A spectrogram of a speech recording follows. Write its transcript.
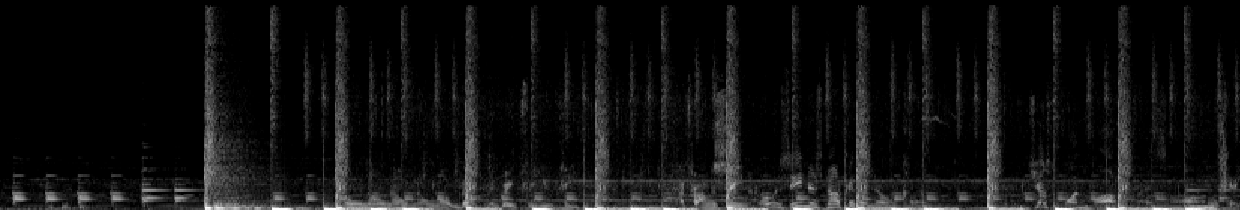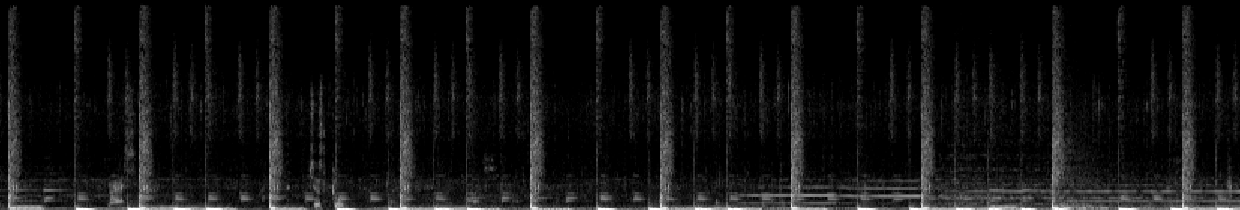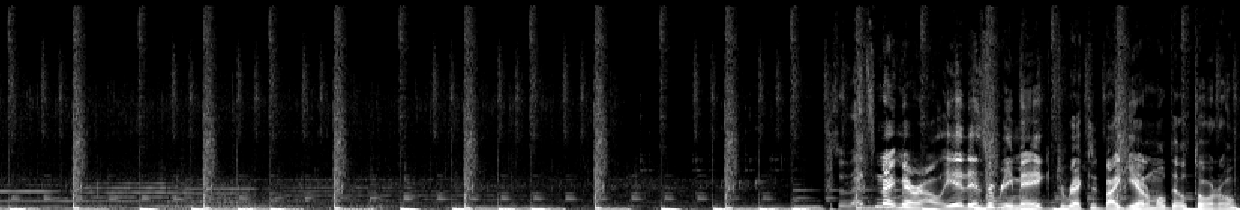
That's Nightmare Alley. It is a remake directed by Guillermo del Toro.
